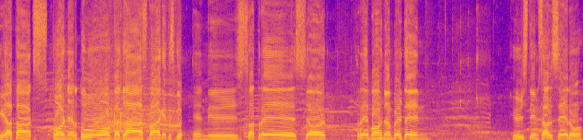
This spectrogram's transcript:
He attacks, corner two of the glass, basket is good. And here's sa tres, short, rebound number 10. Here's Team Salcedo.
